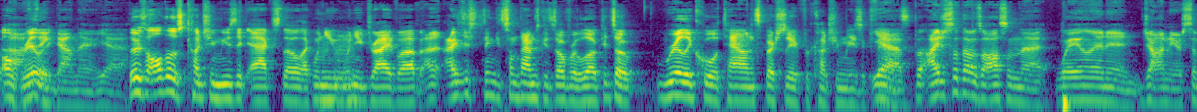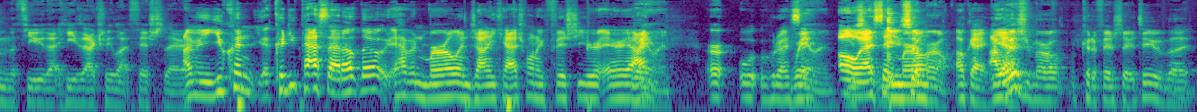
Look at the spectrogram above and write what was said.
Oh, uh, really? down there, yeah. there's all those country music acts though. Like when you Mm-hmm. when you drive up, I, I just think it sometimes gets overlooked. It's a really cool town, especially for country music fans. Yeah, but I just thought that was awesome that Waylon and Johnny are some of the few that he's actually let fish there. I mean, you couldn't. Could you pass that up though? Having Merle and Johnny Cash want to fish your area. I- Waylon. Or wh- who did I say? Waylon. Oh, I said- say Merle. Merle. Okay, I yeah. wish Merle could have fished there too, but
